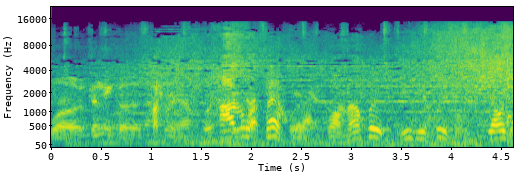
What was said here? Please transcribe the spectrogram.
我跟那个查收人员核他如果再回来，我们会立即会同交警。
